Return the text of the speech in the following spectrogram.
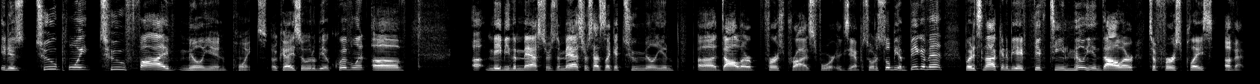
It is 2.25 million points. Okay. So it'll be equivalent of uh, maybe the Masters. The Masters has like a $2 million uh, first prize, for example. So it'll still be a big event, but it's not going to be a $15 million to first place event.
